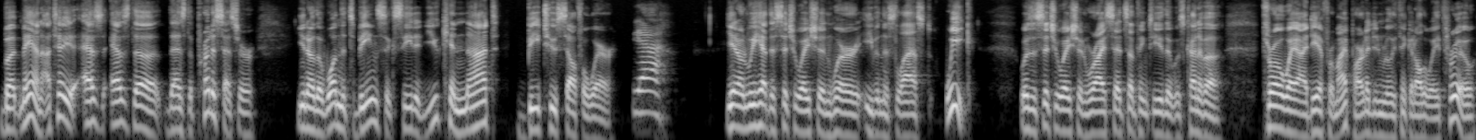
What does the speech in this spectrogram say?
but man i tell you as as the as the predecessor you know the one that's being succeeded you cannot be too self-aware Yeah. you know and we had this situation where even this last week was a situation where i said something to you that was kind of a throwaway idea for my part. I didn't really think it all the way through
